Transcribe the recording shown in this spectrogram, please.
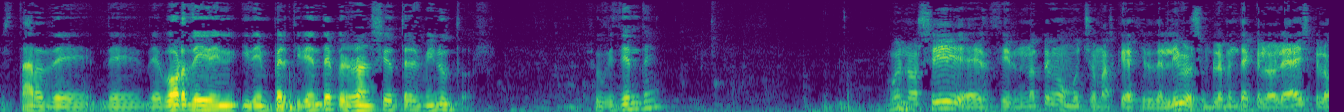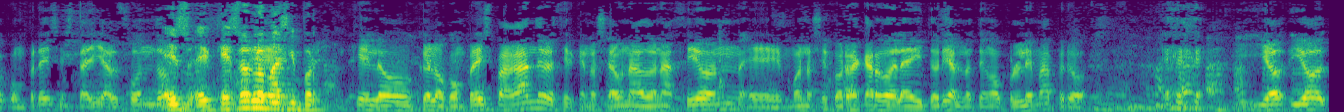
estar de, de, de borde y de, y de, impertinente, pero han sido tres minutos. ¿Suficiente? Bueno, sí, es decir, no tengo mucho más que decir del libro, simplemente que lo leáis, que lo compréis, está ahí al fondo. Es, es que eso es lo más importante. Que lo, que lo compréis pagando, es decir, que no sea una donación. Eh, bueno, si corre a cargo de la editorial no tengo problema, pero yo, yo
